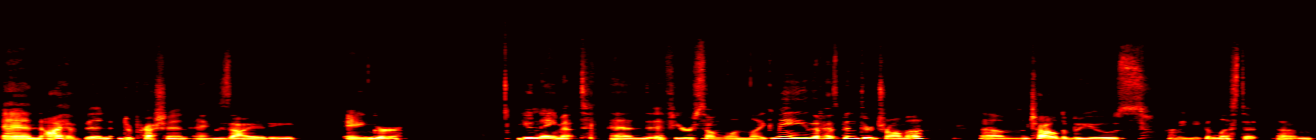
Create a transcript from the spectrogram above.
And I have been depression, anxiety, anger, you name it. And if you're someone like me that has been through trauma, um, child abuse, I mean, you can list it. Um,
